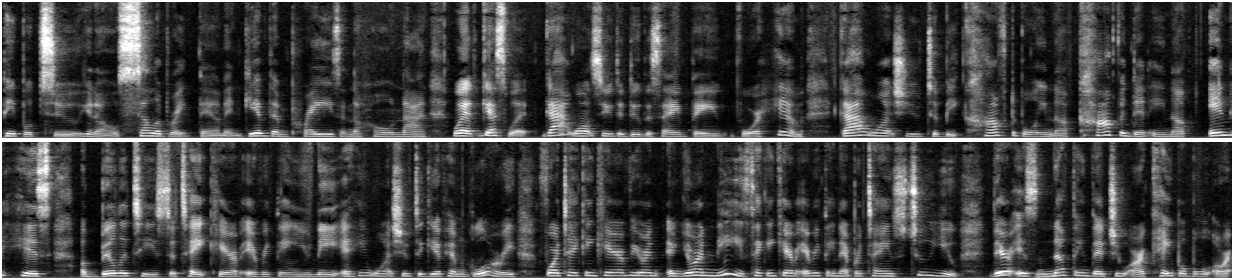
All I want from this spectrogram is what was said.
people to, you know, celebrate them and give them praise and the whole nine. Well, guess what? God wants you to do the same thing for Him. God wants you to be comfortable enough, confident enough in His abilities to take care of everything you need, and He wants you to give Him glory for taking care of your your needs, taking care of everything that pertains to you. There is nothing that you are capable or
